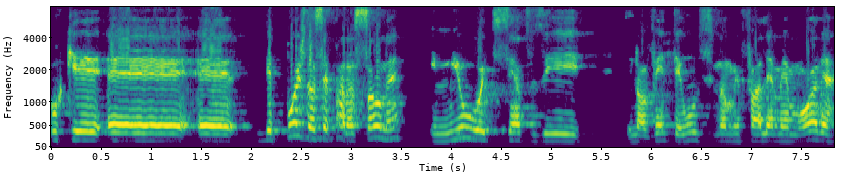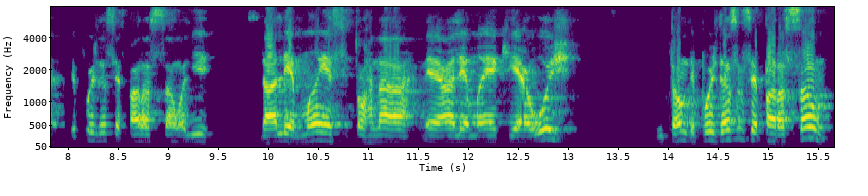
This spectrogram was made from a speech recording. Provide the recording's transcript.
Porque é, é, depois da separação, né, em 1891, se não me falha a memória, depois da separação ali da Alemanha se tornar né, a Alemanha que é hoje, então depois dessa separação,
